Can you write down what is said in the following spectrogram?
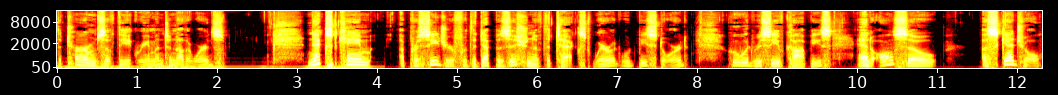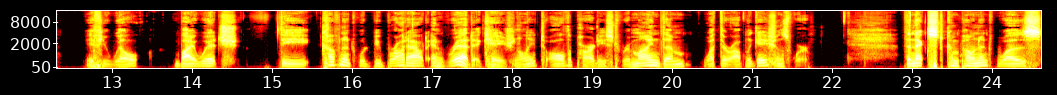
the terms of the agreement, in other words. Next came a procedure for the deposition of the text, where it would be stored, who would receive copies, and also a schedule, if you will, by which the covenant would be brought out and read occasionally to all the parties to remind them what their obligations were. The next component was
